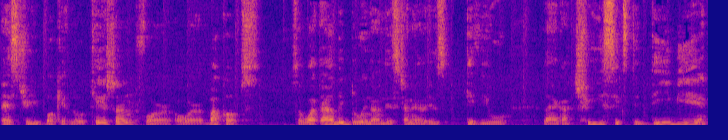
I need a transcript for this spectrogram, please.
S3 bucket location for our backups. So what I'll be doing on this channel is give you like a 360 DBA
